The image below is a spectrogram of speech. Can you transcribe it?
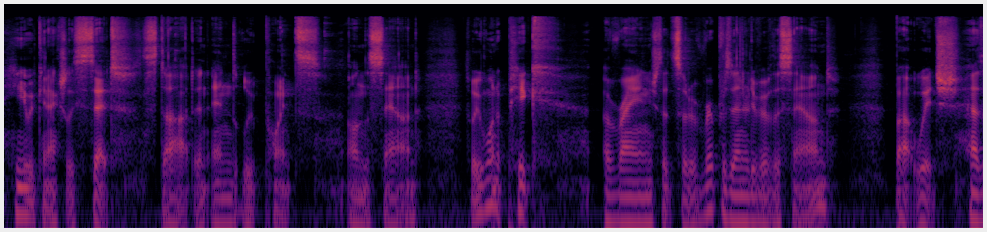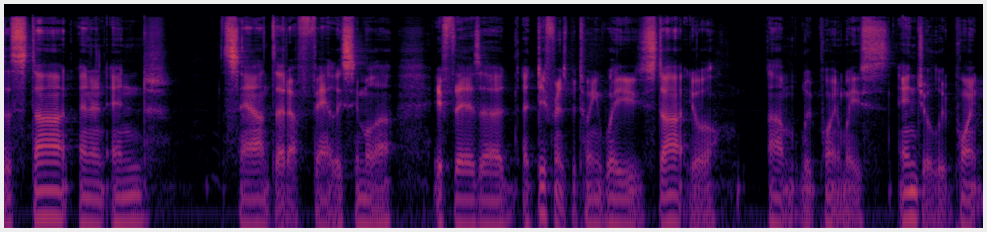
Here we can actually set start and end loop points on the sound. So we want to pick a range that's sort of representative of the sound, but which has a start and an end sound that are fairly similar. If there's a, a difference between where you start your um, loop point and where you end your loop point,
